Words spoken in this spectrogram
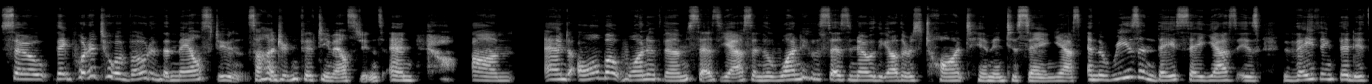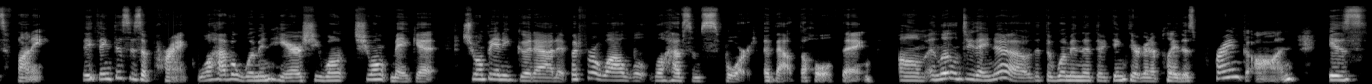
so they put it to a vote of the male students 150 male students and um and all but one of them says yes and the one who says no the others taunt him into saying yes and the reason they say yes is they think that it's funny they think this is a prank. We'll have a woman here. She won't she won't make it. She won't be any good at it. But for a while we'll we'll have some sport about the whole thing. Um, and little do they know that the woman that they think they're going to play this prank on is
